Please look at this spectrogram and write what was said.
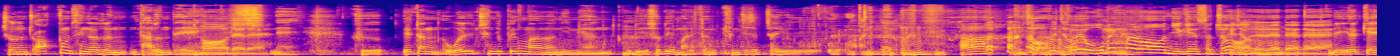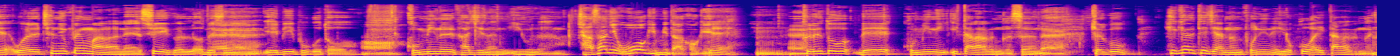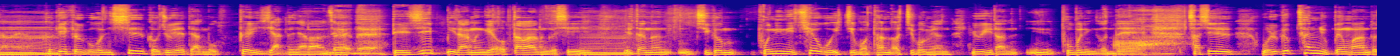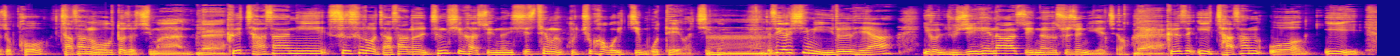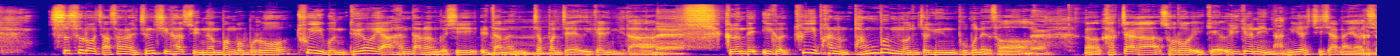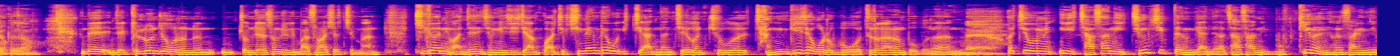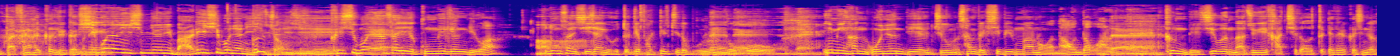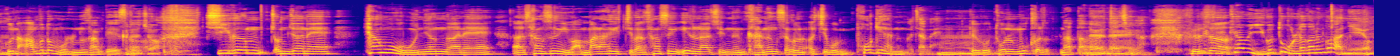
저는 조금 생각은 다른데. 어 네네. 네. 그 일단 월 1,600만 원이면 음. 우리 서두에 말했던 경제적 자유 어, 아닌가요? 아 그죠. 그죠. 저희 500만 원 얘기했었죠. 그죠. 네네 네네. 근데 이렇게 월 1,600만 원의 수익을 얻으시는 네. 예비 부부도 어. 고민을 가지는 이유는 자산이 5억입니다 거기. 네. 네. 그래도 내 고민이 있다라는 것은 네. 결국 해결되지 않는 본인의 욕구가 있다라는 거잖아요. 음. 그게 결국은 실거주에 대한 목표이지 않느냐라는 네, 생각. 네. 내 집이라는 게 없다라는 것이 음. 일단은 지금 본인이 채우고 있지 못한 어찌 보면 유일한 이 부분인 건데 아. 사실 월급 1,600만 원도 좋고 자산 5억도 좋지만 네. 그 자산이 스스로 자산을 증식할 수 있는 시스템을 구축하고 있지 못해요 지금. 음. 그래서 열심히 일을 해야 이걸 유지해 나갈 수 있는 수준이겠죠. 네. 그래서 이 자산 5억 이 스스로 자산을 증식할 수 있는 방법으로 투입은 되어야 한다는 것이 일단은 첫 번째 의견입니다. 음. 네. 그런데 이걸 투입하는 방법론적인 부분에서 네. 어, 각자가 서로 이렇게 의견이 나뉘어지잖아요. 그죠, 지금. 그죠. 근데 이제 결론적으로는 좀 전에 성준님 말씀하셨지만 기간이 완전히 정해지지 않고 아직 진행되고 있지 않는 재건축을 장기적으로 보고 들어가는 부분은 네. 어찌 보면 이 자산이 증식되는 게 아니라 자산이 묶이는 현상이 발생할 거기 그러니까 때문에 15년 20년이 말이 15년 그렇죠. 20년이지. 그 15년 사이에 국내 경기와 어. 부동산 시장이 어떻게 바뀔지도 모르는 네, 거고 네, 네. 이미 한 5년 뒤에 지금 311만 원가 나온다고 하는데 네. 음. 그럼 내 집은 나중에 가치가 어떻게 될 것인가 그건 아무도 모르는 상태에서 그렇죠. 지금 좀 전에 향후 5년간의 어, 상승이 완만하겠지만 상승이 일어날 수 있는 가능성은 어찌 보면 포기하는 거잖아요. 음. 결국 돈을 묶어놨다는 네, 네. 자체가. 근데 그래서 그렇게 하면 이것도 올라가는 거 아니에요?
